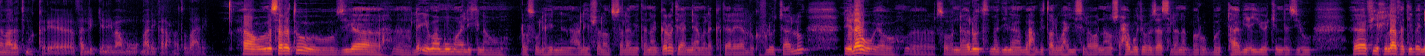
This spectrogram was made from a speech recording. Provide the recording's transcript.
ለማለት ሞክር ፈልጌ ነው ኢማሙ ማሊክ ረሕመቱላ አለይህ አዎ በመሰረቱ እዚህ ጋር ለኢማሙ ማሊክ ነው ረሱል ይህን አለ ሰላቱ ሰላም የተናገሩት። ያን ላይ ያሉ ክፍሎች አሉ። ሌላው ያው እርስዎ እንዳሉት መዲና ማህቢጣል ዋህይ ስለሆነ ሰሓቦች በብዛት ስለነበሩበት ታቢዕዮች እንደዚሁ ፊ ኪላፈቲ በኒ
